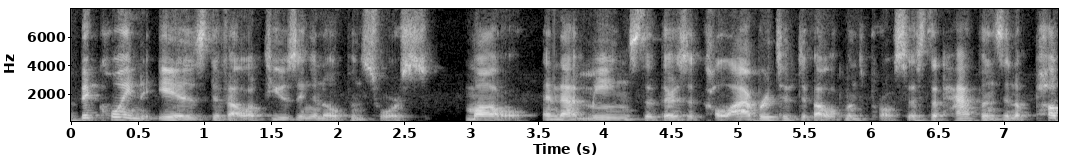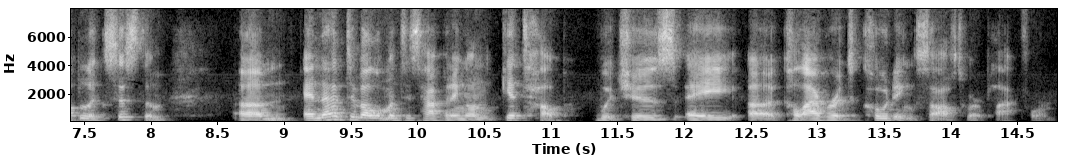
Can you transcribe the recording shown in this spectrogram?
Bitcoin is developed using an open source model. And that means that there's a collaborative development process that happens in a public system. Um, and that development is happening on GitHub, which is a uh, collaborative coding software platform.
